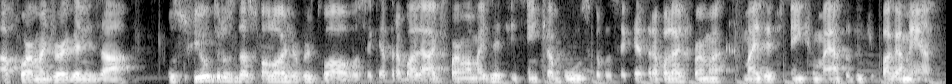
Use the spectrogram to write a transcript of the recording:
a forma de organizar os filtros da sua loja virtual, você quer trabalhar de forma mais eficiente a busca, você quer trabalhar de forma mais eficiente o método de pagamento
